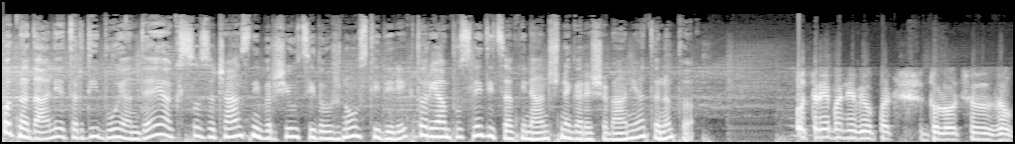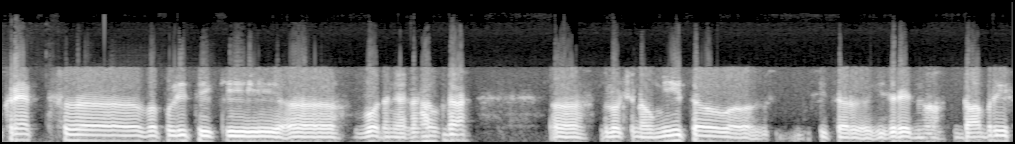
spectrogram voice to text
Kot nadalje trdi Bojan Dejak, so začasni vršilci dolžnosti direktorja posledica finančnega reševanja TNP. Potreben je bil pač določen za ukrep uh, v politiki uh, vodenja zavoda, uh, določena umitev, uh, sicer izredno dobrih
